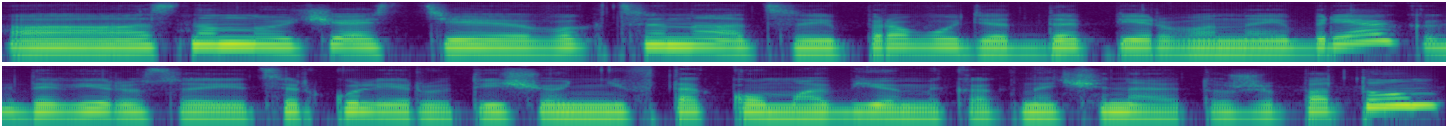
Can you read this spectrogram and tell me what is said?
основную часть вакцинации проводят до 1 ноября, когда вирусы циркулируют еще не в таком объеме, как начинают уже потом.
